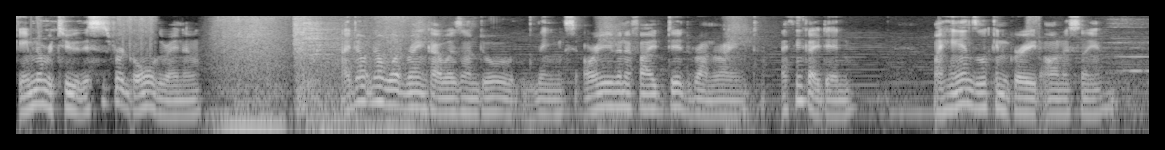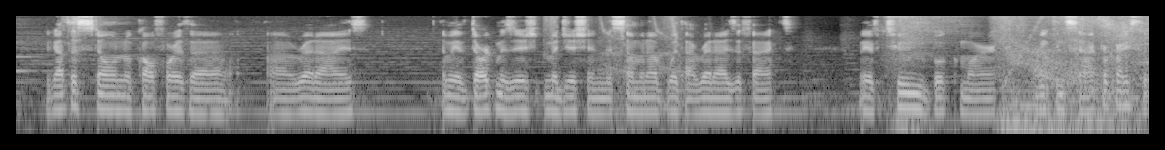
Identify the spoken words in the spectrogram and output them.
Game number two. This is for gold right now. I don't know what rank I was on Duel Links, or even if I did run ranked. I think I did. My hand's looking great, honestly. We got the stone to call forth uh, uh, red eyes. Then we have Dark Magi Magician to summon up with that Red Eyes effect. We have Toon Bookmark. We can sacrifice the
